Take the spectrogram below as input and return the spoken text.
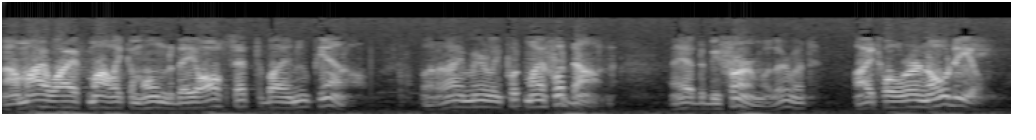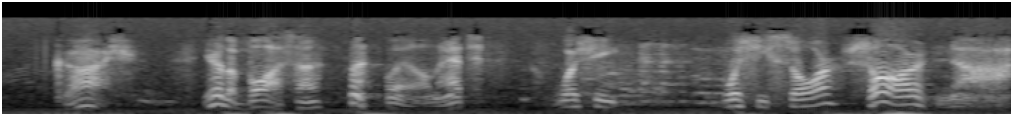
Now, my wife, Molly, come home today all set to buy a new piano. But I merely put my foot down. I had to be firm with her, but I told her no deal. Gosh, you're the boss, huh? well, Natch. Was she. Was she sore? Sore? Nah.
